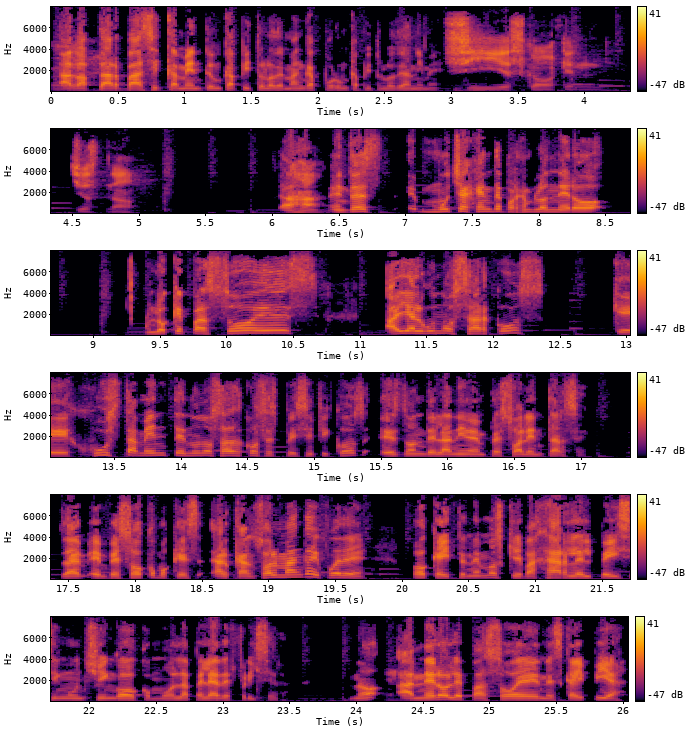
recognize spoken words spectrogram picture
Ah, adaptar básicamente un capítulo de manga por un capítulo de anime. Sí, es como que just no. Ajá, entonces eh, mucha gente, por ejemplo, Nero, lo que pasó es, hay algunos arcos que justamente en unos arcos específicos es donde el anime empezó a alentarse. O sea, empezó como que alcanzó al manga y fue de, ok, tenemos que bajarle el pacing un chingo como la pelea de Freezer, ¿no? A Nero le pasó en Skypiea,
